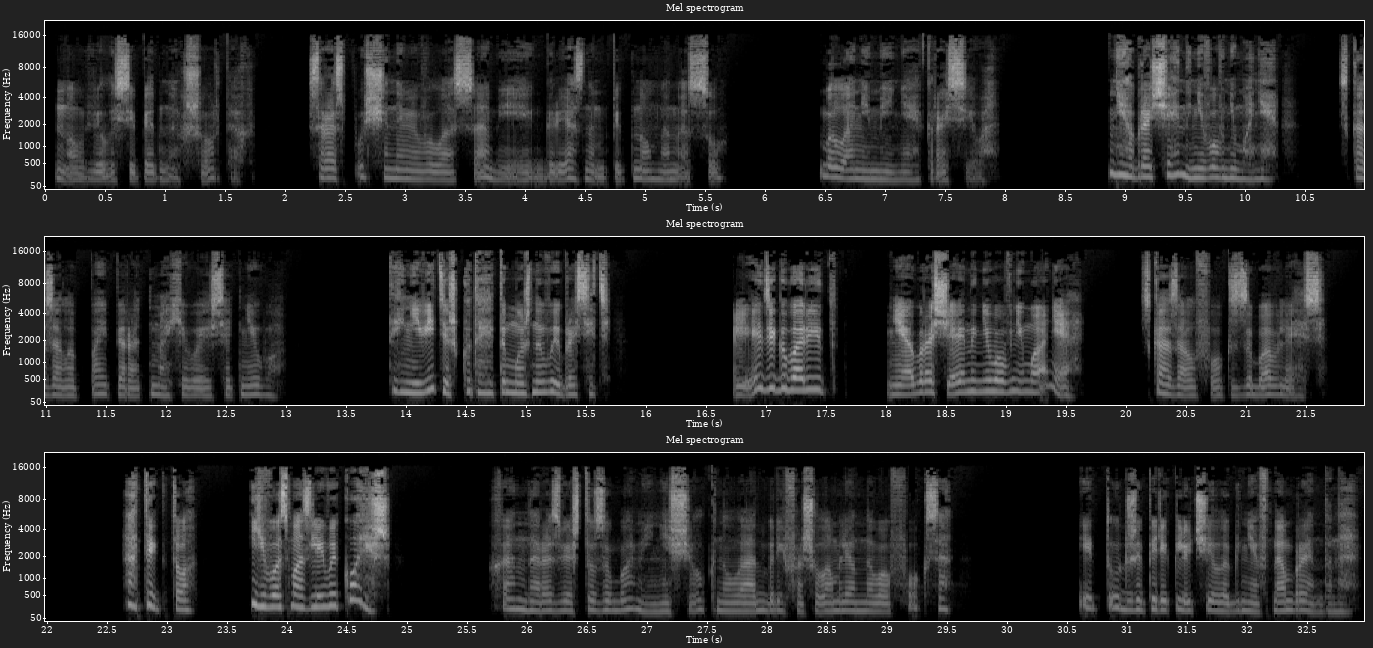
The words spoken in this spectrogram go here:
но в велосипедных шортах с распущенными волосами и грязным пятном на носу была не менее красива. Не обращай на него внимания, сказала Пайпер, отмахиваясь от него. Ты не видишь, куда это можно выбросить? Леди говорит, не обращай на него внимания, сказал Фокс, забавляясь. А ты кто? Его смазливый кореш? Ханна разве что зубами не щелкнула, отбрив ошеломленного Фокса, и тут же переключила гнев на Брэндона.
